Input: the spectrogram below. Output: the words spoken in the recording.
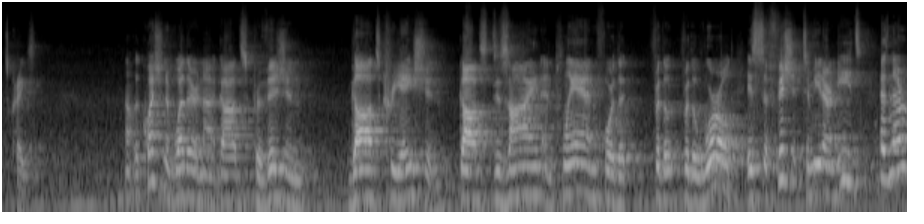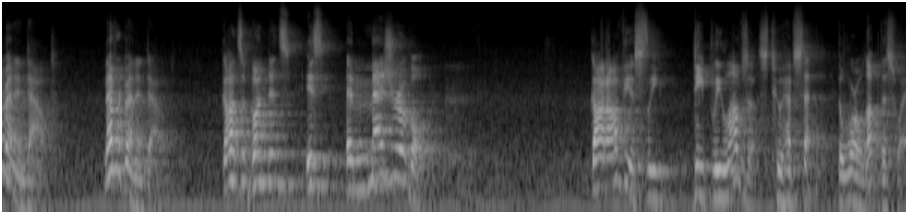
It's crazy. Now, the question of whether or not God's provision, God's creation, God's design and plan for the, for the, for the world is sufficient to meet our needs has never been in doubt. Never been in doubt. God's abundance is immeasurable. God obviously deeply loves us to have set the world up this way.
